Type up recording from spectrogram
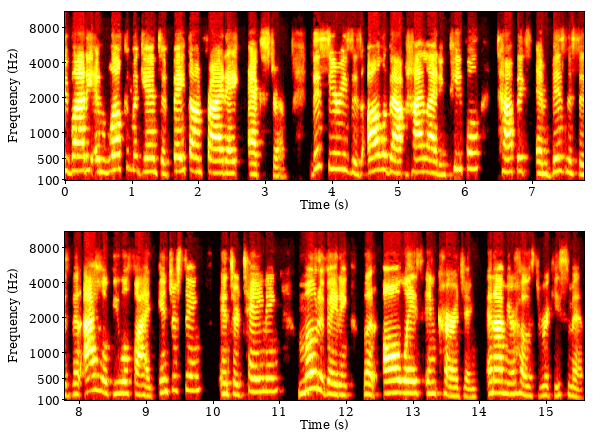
everybody, and welcome again to Faith on Friday Extra. This series is all about highlighting people, topics, and businesses that I hope you will find interesting, entertaining, motivating, but always encouraging. And I'm your host, Rikki Smith.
